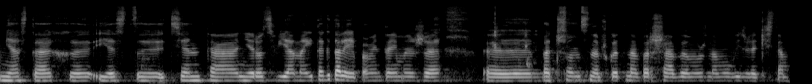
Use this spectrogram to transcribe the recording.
miastach jest cięta, nierozwijana i tak dalej. Pamiętajmy, że patrząc na przykład na Warszawę, można mówić, że jakiś tam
